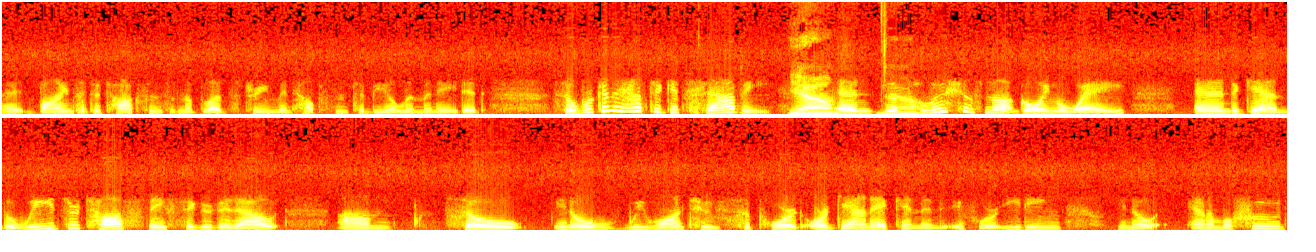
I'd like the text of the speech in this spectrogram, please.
It binds to toxins in the bloodstream and helps them to be eliminated. So we're going to have to get savvy. Yeah. and the yeah. pollution's not going away. And again, the weeds are tough; they figured it out. Um, so you know, we want to support organic, and if we're eating, you know, animal foods,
